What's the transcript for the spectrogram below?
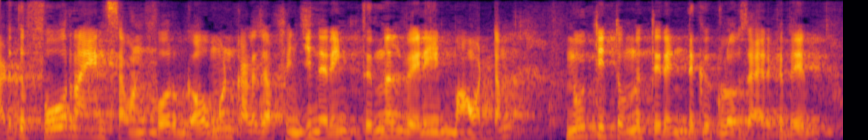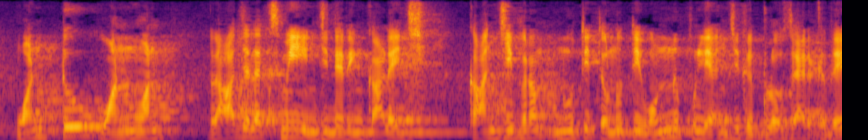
அடுத்து four nine seven four government college of engineering Tirunelveli மாவட்டம் நூற்றி தொண்ணூற்றி ரெண்டுக்கு க்ளோஸ் ஆயிருக்குது. One two one one Rajalakshmi engineering college Kanchipuram நூற்றி தொண்ணூற்றி ஒன்று புள்ளி அஞ்சுக்கு க்ளோஸ் இருக்குது.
